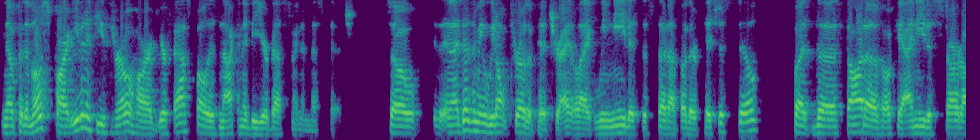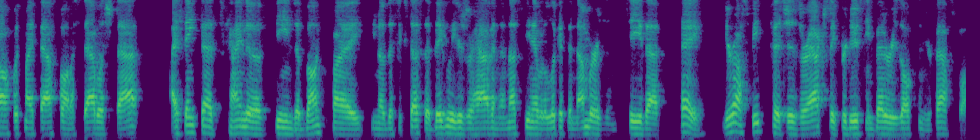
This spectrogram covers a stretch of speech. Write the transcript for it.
you know for the most part even if you throw hard your fastball is not going to be your best swing and miss pitch. So, and that doesn't mean we don't throw the pitch, right? Like we need it to set up other pitches still. But the thought of, okay, I need to start off with my fastball and establish that, I think that's kind of being debunked by, you know, the success that big leaguers are having and us being able to look at the numbers and see that, hey, your off speed pitches are actually producing better results than your fastball.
